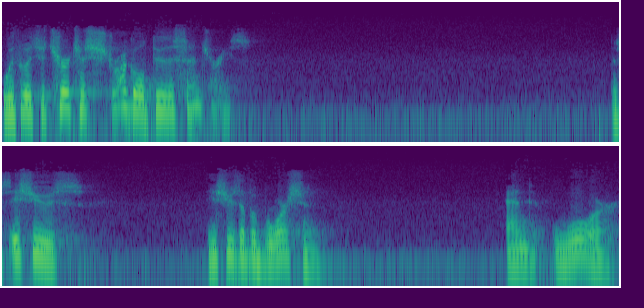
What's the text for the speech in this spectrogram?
with which the church has struggled through the centuries. There's issues, issues of abortion and war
